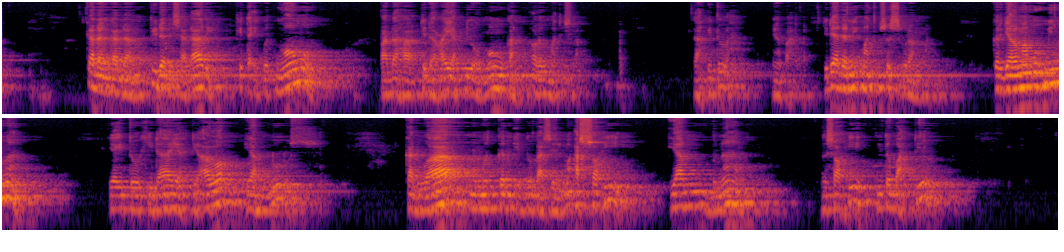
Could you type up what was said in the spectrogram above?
Kadang-kadang tidak disadari kita ikut ngomong padahal tidak layak diomongkan oleh umat Islam. Nah, itulah ya Pak. Jadi ada nikmat khusus orang kerja lemah mukmin mah yaitu hidayah di Allah yang lurus. Kedua, numutkan Ibnu Kasir mah as yang benar. Sahih untuk batil.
